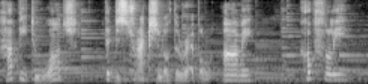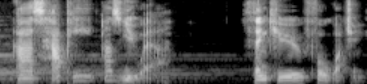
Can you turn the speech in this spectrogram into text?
happy to watch the destruction of the rebel army, hopefully as happy as you were. Thank you for watching.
